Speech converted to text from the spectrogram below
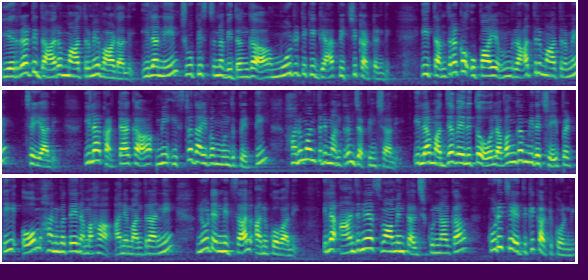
ఎర్రటి దారం మాత్రమే వాడాలి. ఇలా నేను చూపిస్తున్న విధంగా మూడిటికి గ్యాప్ ఇచ్చి కట్టండి. ఈ తంత్రక ఉపాయం రాత్రి మాత్రమే చేయాలి. ఇలా కట్టాక మీ ఇష్ట దైవం ముందు పెట్టి హనుమంతుని మంత్రం జపించాలి. ఇలా మధ్య వేలితో లవంగం మీద చేపెట్టి ఓం హనుమతే నమః అనే మంత్రాన్ని నూట ఎనిమిది సార్లు అనుకోవాలి. ఇలా ఆంజనేయ స్వామిని తలుచుకున్నాక కుడి చేతికి కట్టుకోండి.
